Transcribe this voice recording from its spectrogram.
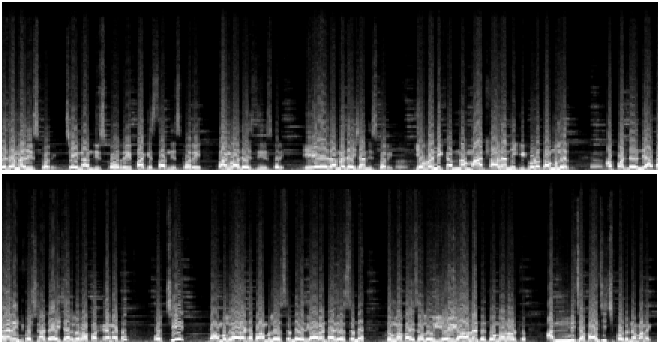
ఏదన్నా తీసుకోరి చైనా తీసుకోరి పాకిస్తాన్ తీసుకోరి బంగ్లాదేశ్ తీసుకోరి ఏదన్నా దేశాన్ని తీసుకోరి ఎవరికన్నా మాట్లాడడానికి కూడా దమ్ము లేదు. అప్పట్లో ఏంది అత్తగారి ఇంటికి వచ్చినట్టు ఏ జరుగురా పక్క అన్నట్టు వచ్చి బాంబులు కావాలంటే బాంబులు వేస్తుండే ఏది కావాలంటే అది వేస్తుండే దొంగ పైసలు ఏవి కావాలంటే దొంగ నోట్లు అన్ని చపాయించి ఇచ్చిపోతుండే మనకి?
